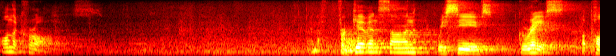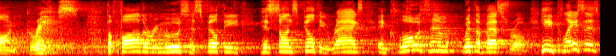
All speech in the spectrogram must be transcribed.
on the cross. And the forgiven son receives grace upon grace. The father removes his filthy his son's filthy rags and clothes him with the best robe. He places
